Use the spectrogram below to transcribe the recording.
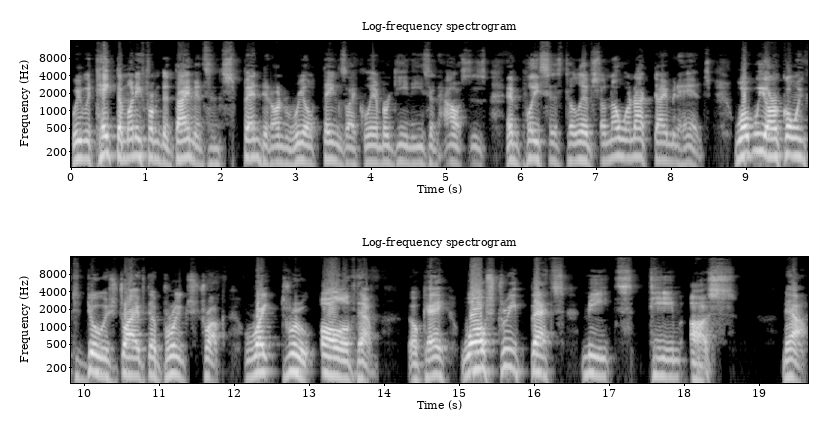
we would take the money from the diamonds and spend it on real things like Lamborghinis and houses and places to live. So, no, we're not diamond hands. What we are going to do is drive the Brinks truck right through all of them. Okay? Wall Street bets meets Team Us. Now,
